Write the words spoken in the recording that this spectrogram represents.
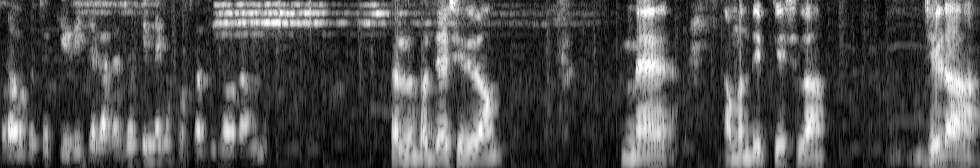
ਥੋੜਾ ਉਹ ਦੱਸੋ ਕਿਹੜੀ ਜਗ੍ਹਾ ਤੇ ਸੀ ਕਿੰਨੇ ਕੁ ਫੁੱਟ ਦਾ ਸੀਗਾ ਉਹ ਰਾਵਣ? ਪਹਿਲਾਂ ਤਾਂ ਜੈ ਸ਼੍ਰੀ ਰਾਮ। ਮੈਂ ਅਮਨਦੀਪ ਕੇਸ਼ਲਾ ਜਿਹੜਾ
